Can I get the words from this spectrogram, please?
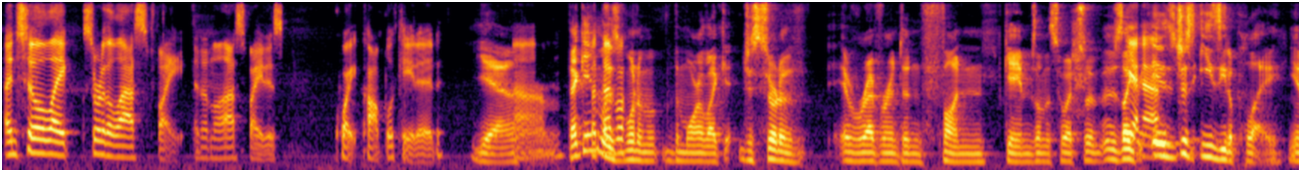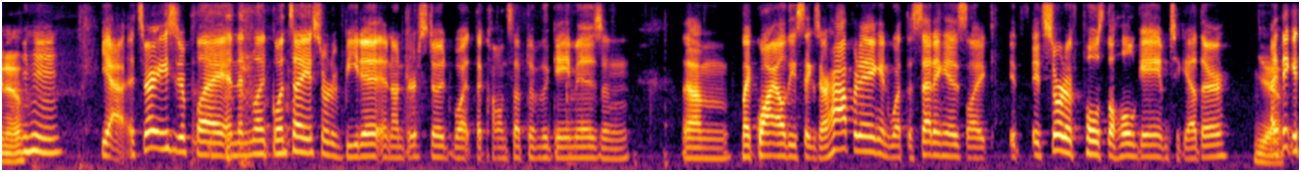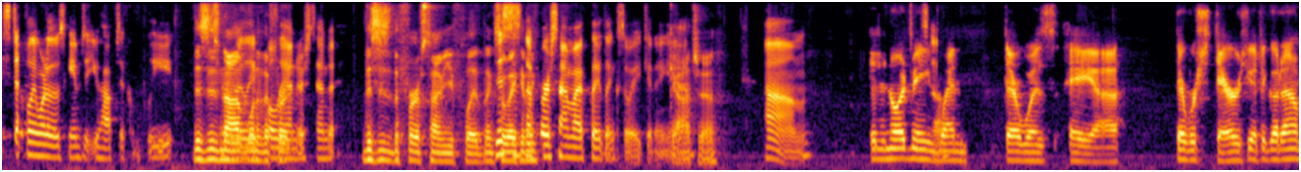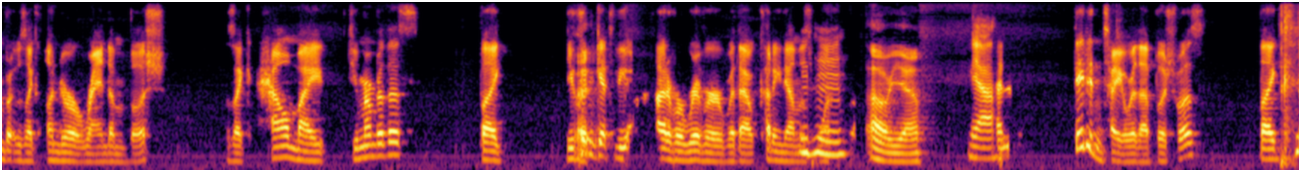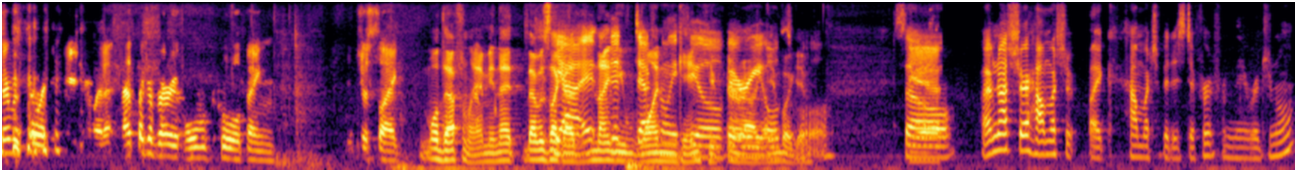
until like sort of the last fight, and then the last fight is quite complicated. Yeah. Um, that game but then was bef- one of the more like just sort of irreverent and fun games on the Switch. So it was like Yeah. it was just easy to play, you know? Mm hmm Yeah, it's very easy to play, and then like once I sort of beat it and understood what the concept of the game is, and um, like why all these things are happening and what the setting is, like it it sort of pulls the whole game together. Yeah. I think it's definitely one of those games that you have to complete. this is not really one of the fully first. understand it. This is the first time you've played Link's This is Awakening. the first time I played Link's Awakening. Yeah. Gotcha. Um. It annoyed me So- when there was a uh, there were stairs you had to go down, but it was like under a random bush. I was like, how am I? Do you remember this? Like, you Right. couldn't get to the other side of a river without cutting down this one. Oh yeah. Yeah. And They didn't tell you where that bush was. Like, there was no indication where that. That's like a very old school thing. It's just like Well, definitely. I mean that that was like yeah, a '91 it definitely GameCube or, uh, very Game old Boy game. So Yeah. I'm not sure how much of, like how much of it is different from the original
